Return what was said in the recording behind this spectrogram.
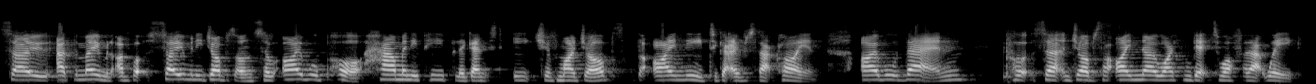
So at the moment, I've got so many jobs on. So I will put how many people against each of my jobs that I need to get over to that client. I will then put certain jobs that I know I can get to offer that week,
